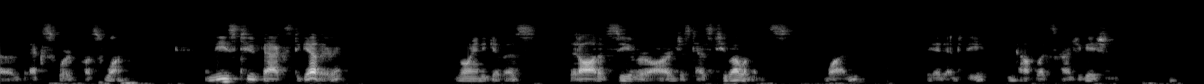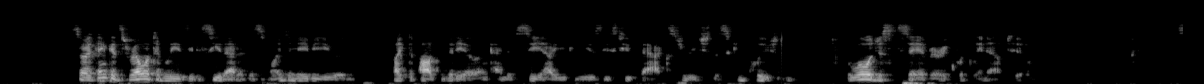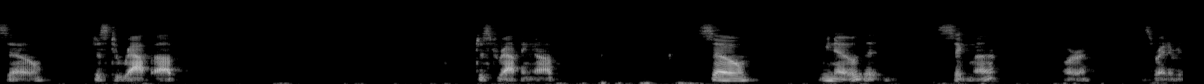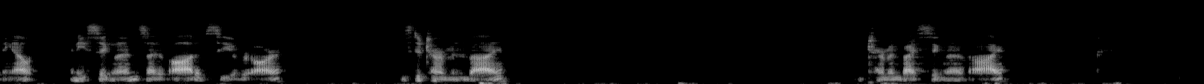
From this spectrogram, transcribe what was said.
of x squared plus 1. And these two facts together are going to give us that Aut of c over r just has two elements. One, the identity, and complex conjugation. So I think it's relatively easy to see that at this point, and maybe you would like to pause the video and kind of see how you can use these two facts to reach this conclusion. But we'll just say it very quickly now too. So just to wrap up, just wrapping up. So we know that sigma, or let's write everything out, any sigma inside of Aut of C over R is determined by determined by sigma of i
